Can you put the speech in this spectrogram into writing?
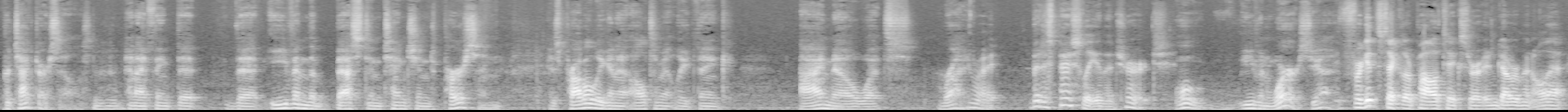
protect ourselves. Mm-hmm. And I think that that even the best intentioned person is probably going to ultimately think, I know what's right. Right but especially in the church. Oh, even worse, yeah. Forget secular politics or in government, all that.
